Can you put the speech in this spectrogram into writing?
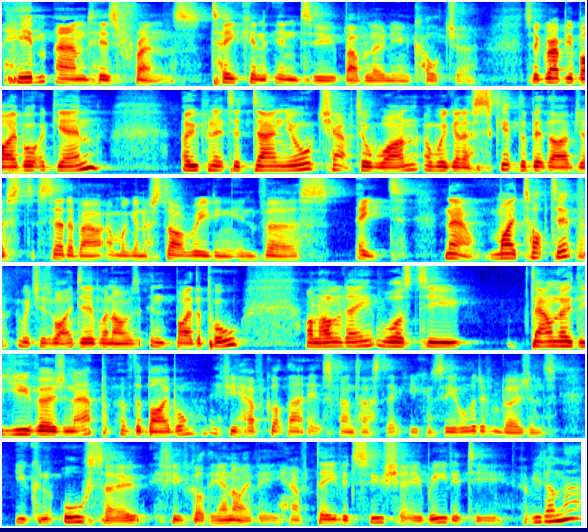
Him and his friends taken into Babylonian culture. So grab your Bible again, open it to Daniel chapter 1, and we're going to skip the bit that I've just said about, and we're going to start reading in verse 8. Now, my top tip, which is what I did when I was in, by the pool on holiday, was to download the YouVersion app of the Bible. If you have got that, it's fantastic. You can see all the different versions. You can also, if you've got the NIV, have David Suchet read it to you. Have you done that?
